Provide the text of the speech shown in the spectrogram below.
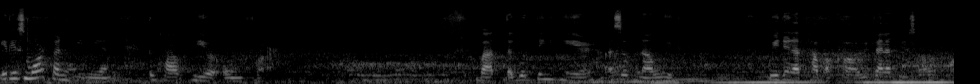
It is more convenient to have your own car. But the good thing here as of now we we do not have a car. We cannot use our car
